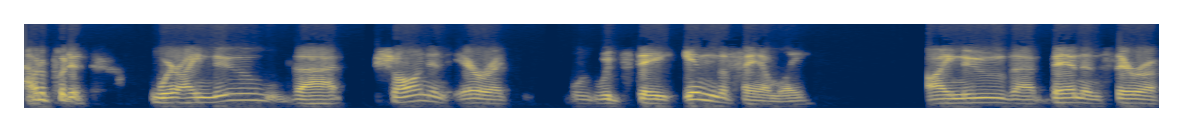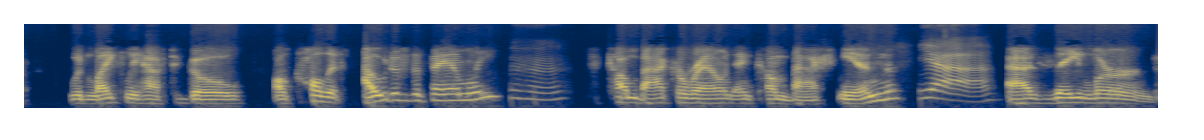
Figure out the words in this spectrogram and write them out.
how to put it, where I knew that Sean and Eric would stay in the family, I knew that Ben and Sarah would likely have to go, I'll call it out of the family, hmm come back around and come back in Yeah. as they learned,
